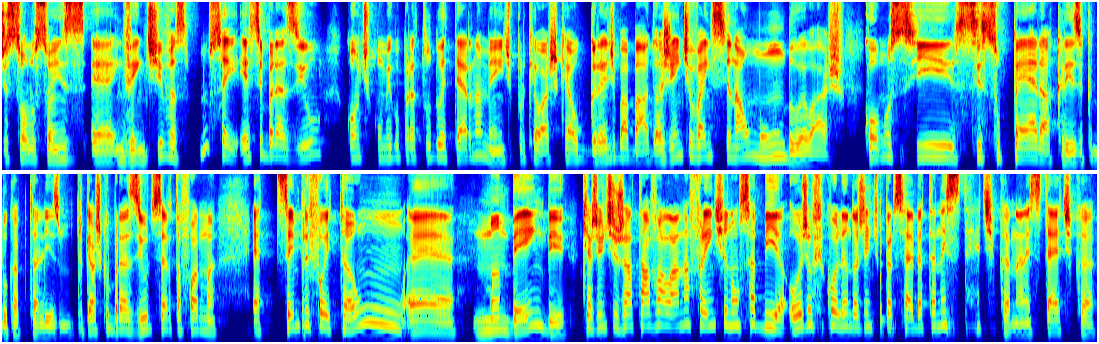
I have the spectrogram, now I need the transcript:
de soluções é, inventivas, não sei. Esse Brasil conte comigo para tudo eternamente, porque eu acho que é o grande babado. A gente vai ensinar o mundo, eu acho, como se se supera a crise do capitalismo, porque eu acho que o Brasil de certa forma é, sempre foi tão é, mambembe que a gente já estava lá na frente e não sabia. Hoje eu fico olhando, a gente percebe até na estética, né? na estética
